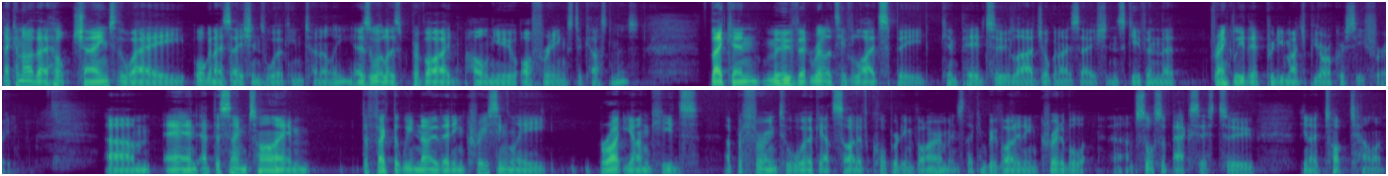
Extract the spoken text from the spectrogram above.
that can either help change the way organizations work internally as well as provide whole new offerings to customers they can move at relative light speed compared to large organizations, given that, frankly, they're pretty much bureaucracy free. Um, and at the same time, the fact that we know that increasingly bright young kids are preferring to work outside of corporate environments, they can provide an incredible um, source of access to, you know, top talent.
